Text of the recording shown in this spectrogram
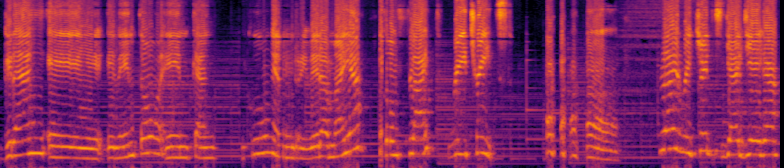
gran eh, evento en Cancún, en Rivera Maya, con Flight Retreats. Flight Retreats ya llega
